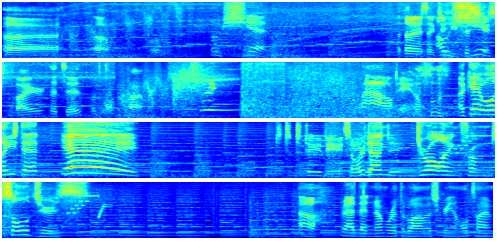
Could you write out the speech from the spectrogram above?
Uh, oh. Oh shit. I thought he was like, did Oh, you just shit. use fire? That's it? Wow. Damn. Okay, well he's dead. Yay! So we're done drawing from soldiers. Oh, I had that number at the bottom of the screen the whole time.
